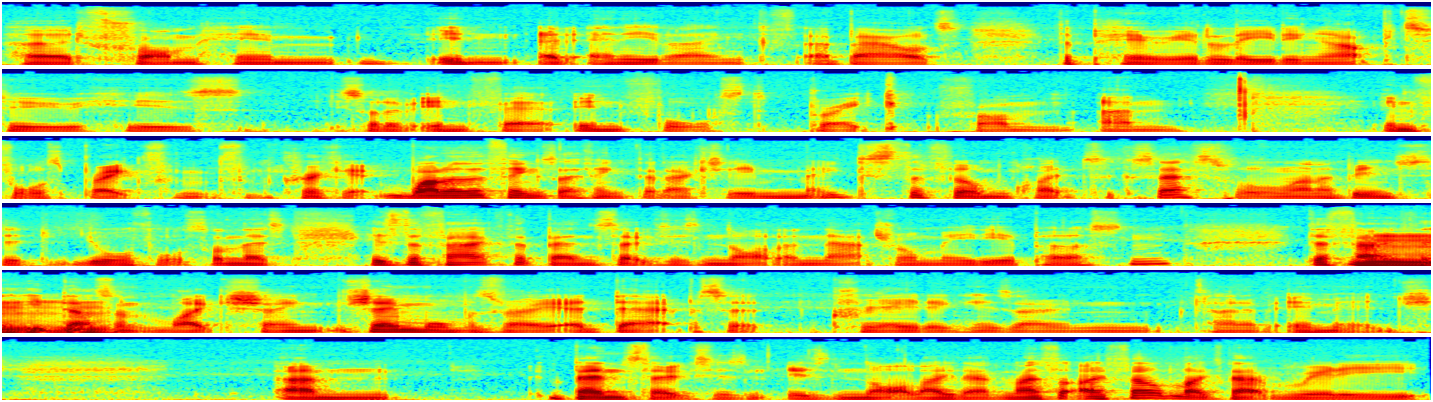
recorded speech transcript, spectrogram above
heard from him in at any length about the period leading up to his sort of enforced break from um, enforced break from, from cricket. One of the things I think that actually makes the film quite successful, and I'd be interested in your thoughts on this, is the fact that Ben Stokes is not a natural media person. The fact that he Mm. doesn't like Shane. Shane Warne was very adept at creating his own kind of image. Um, Ben Stokes is is not like that, and I th- I felt like that really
